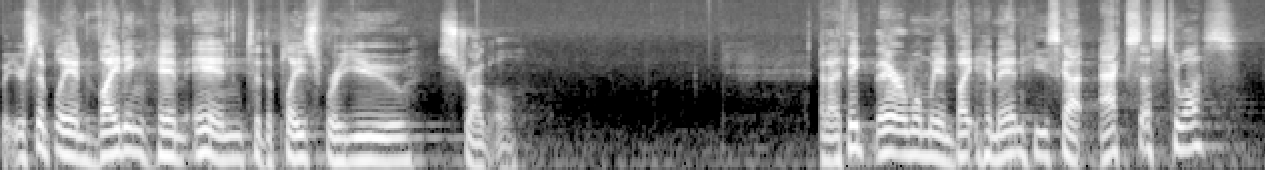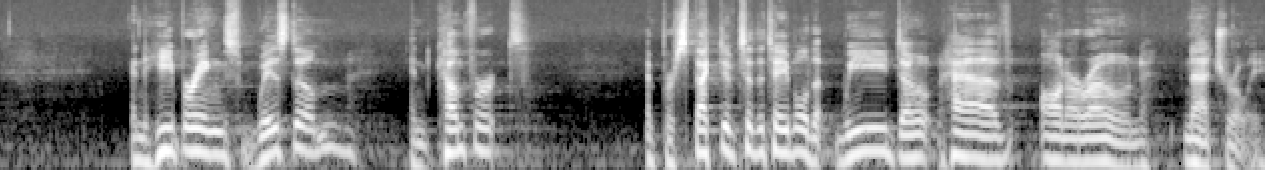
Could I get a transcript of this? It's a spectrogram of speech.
but you're simply inviting him in to the place where you struggle. And I think there, when we invite him in, he's got access to us, and he brings wisdom and comfort and perspective to the table that we don't have on our own naturally.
